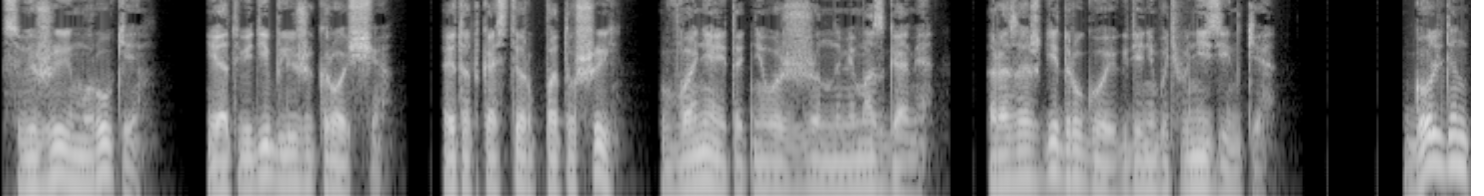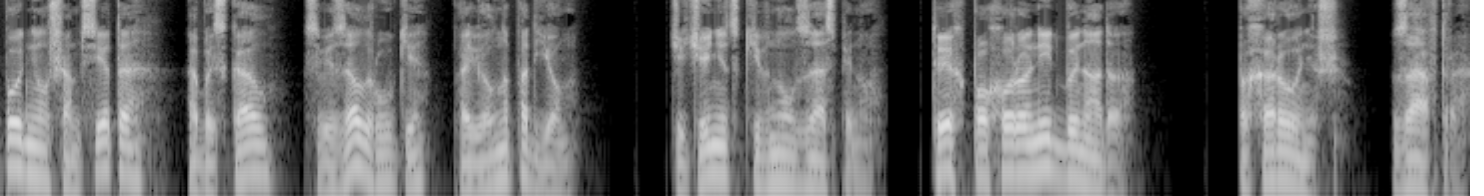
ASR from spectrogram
Свяжи ему руки и отведи ближе к роще. Этот костер потуши, воняет от него сжженными мозгами. Разожги другой где-нибудь в низинке. Гольден поднял шамсета, обыскал, связал руки, повел на подъем. Чеченец кивнул за спину. «Тех похоронить бы надо». «Похоронишь. Завтра.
